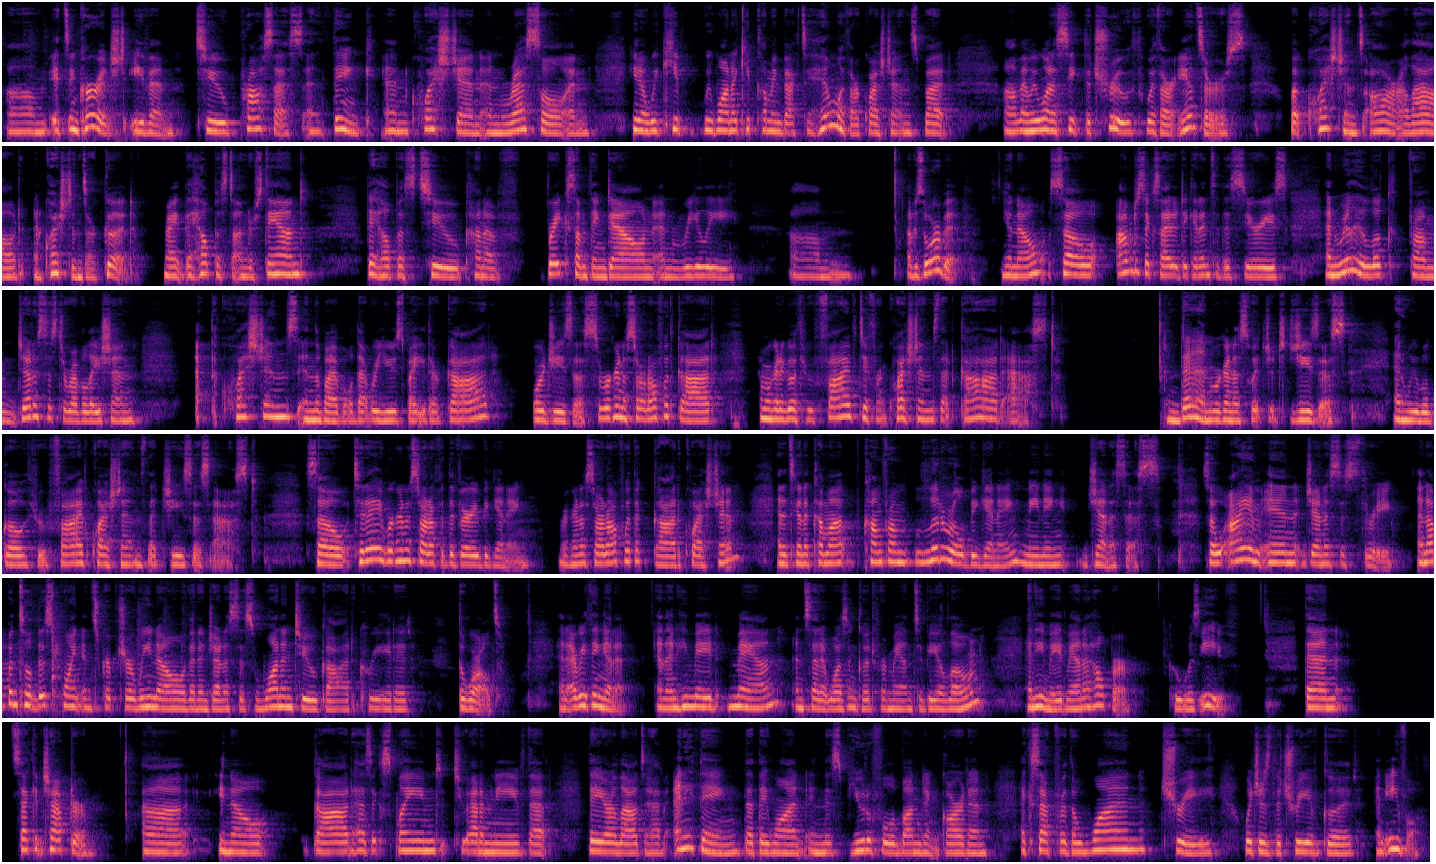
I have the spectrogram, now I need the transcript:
Um, it's encouraged even to process and think and question and wrestle and you know we keep we want to keep coming back to him with our questions but um, and we want to seek the truth with our answers but questions are allowed and questions are good right they help us to understand they help us to kind of break something down and really um, absorb it you know? So i'm just excited to get into this series and really look from genesis to revelation at the questions in the bible that were used by either god or jesus. So we're going to start off with god and we're going to go through five different questions that god asked. And then we're going to switch it to jesus and we will go through five questions that jesus asked. So today we're going to start off at the very beginning we're going to start off with a God question, and it's going to come up come from literal beginning, meaning Genesis. So I am in Genesis 3. And up until this point in scripture, we know that in Genesis 1 and 2 God created the world and everything in it. And then he made man and said it wasn't good for man to be alone, and he made man a helper, who was Eve. Then second chapter, uh, you know, God has explained to Adam and Eve that they are allowed to have anything that they want in this beautiful, abundant garden, except for the one tree, which is the tree of good and evil.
